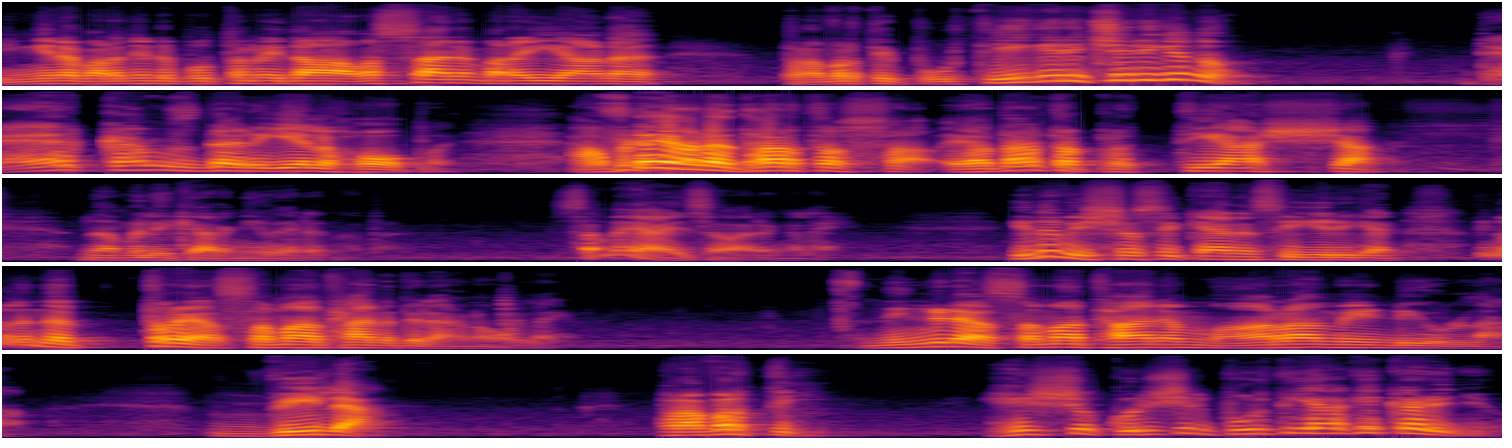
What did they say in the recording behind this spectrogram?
ഇങ്ങനെ പറഞ്ഞിട്ട് പുത്രൻ ഇതാ അവസാനം പറയുകയാണ് പ്രവൃത്തി പൂർത്തീകരിച്ചിരിക്കുന്നു. There comes the real hope അവിടെയാണ് യഥാർത്ഥ യഥാർത്ഥ പ്രത്യാശ നമ്മിലേക്ക് ഇറങ്ങി വരുന്നത്. സമയമായി സവാരങ്ങളെ ഇത് വിശ്വസിക്കാനും സ്വീകരിക്കാൻ നിങ്ങൾ ഇന്ന് എത്ര അസമാധാനത്തിലാണോ ഉള്ളത്? നിങ്ങളുടെ അസമാധാനം മാറാൻ വേണ്ടിയുള്ള വില പ്രവൃത്തി യേശു കുരിശിൽ പൂർത്തിയാക്കി കഴിഞ്ഞു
